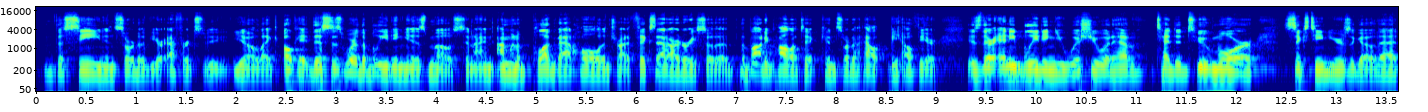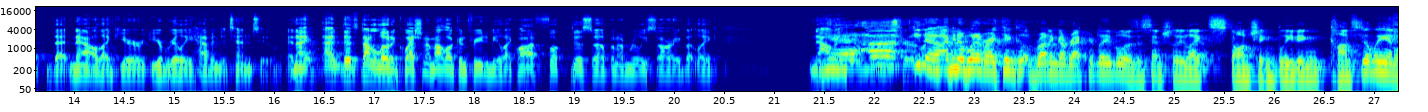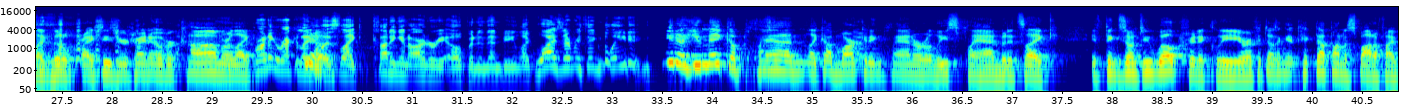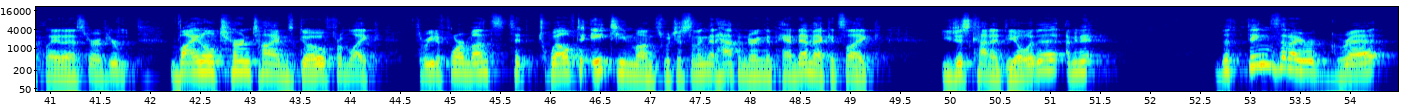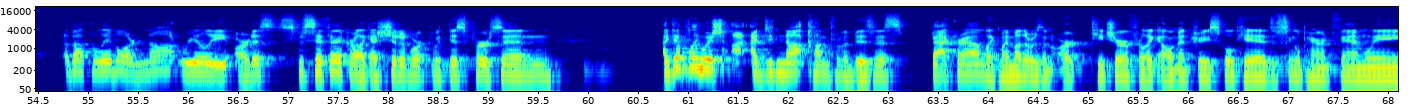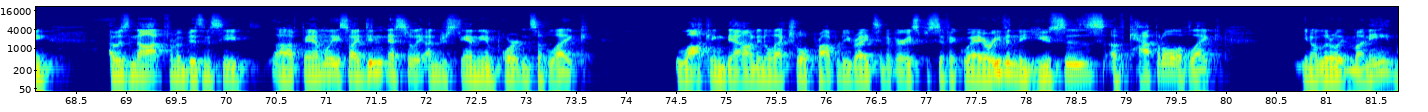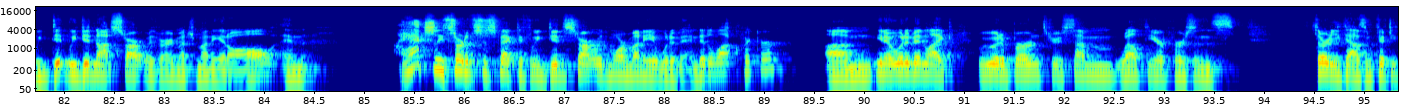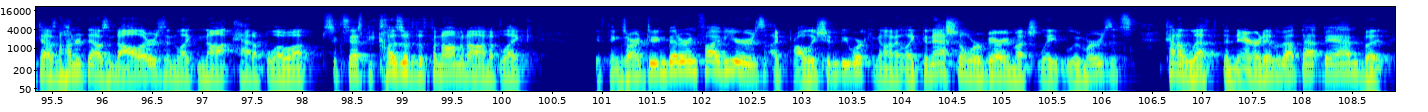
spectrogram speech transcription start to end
the scene and sort of your efforts, you know, like, okay, this is where the bleeding is most, and I, am I'm going to plug that hole and try to fix that artery so that the body politic can sort of help be healthier. Is there any bleeding you wish you would have tended to more 16 years ago that that now like you're you're really having to tend to? And I, I that's not a loaded question. I'm not looking for you to be like, well, I fucked this up and I'm really sorry, but like now yeah, uh, you know, I mean, whatever. I think running a record label is essentially like staunching bleeding constantly, and like little crises you're trying to overcome, or like running a record label know, is like cutting an artery open and then being like, "Why is everything bleeding?" You know, you make a plan, like a marketing plan or release plan, but it's like if things don't do well critically, or if it doesn't get picked up on a Spotify playlist, or if your vinyl turn times go from like three to four months to twelve to eighteen months, which is something that happened during the pandemic. It's like you just kind of deal with it. I mean, it, the things that I regret about the label are not really artist specific or like I should have worked with this person. Mm-hmm. I definitely wish I, I, did not come from a business background. Like my mother was an art teacher for like elementary school kids, a single parent family. I was not from a businessy uh, family, so I didn't necessarily understand the importance of like locking down intellectual property rights in a very specific way or even the uses of capital of like you know literally money. We did we did not start with very much money at all and i actually sort of suspect if we did start with more money it would have ended a lot quicker. Um, you know it would have been like we would have burned through some wealthier person's $30,000, $50,000, $100,000 and like not had a blow up success because of the phenomenon of like if things aren't doing better in five years, I probably shouldn't be working on it. Like the National were very much late bloomers. It's kind of left the narrative about that band, but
